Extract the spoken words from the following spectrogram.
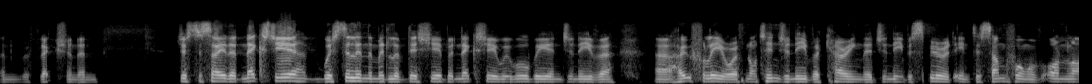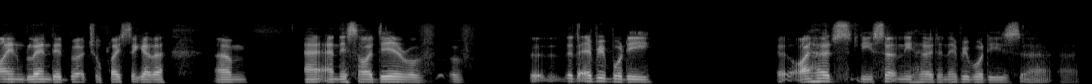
and reflection and just to say that next year, we're still in the middle of this year, but next year we will be in Geneva, uh, hopefully, or if not in Geneva, carrying the Geneva spirit into some form of online blended virtual place together. Um, and, and, this idea of, of uh, that everybody, uh, I heard, certainly heard in everybody's uh, um,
